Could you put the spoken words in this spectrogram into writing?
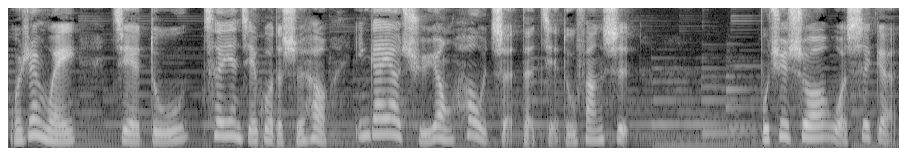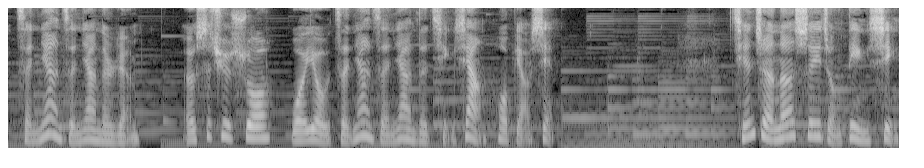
我认为解读测验结果的时候，应该要取用后者的解读方式。不去说我是个怎样怎样的人，而是去说我有怎样怎样的倾向或表现。前者呢是一种定性，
